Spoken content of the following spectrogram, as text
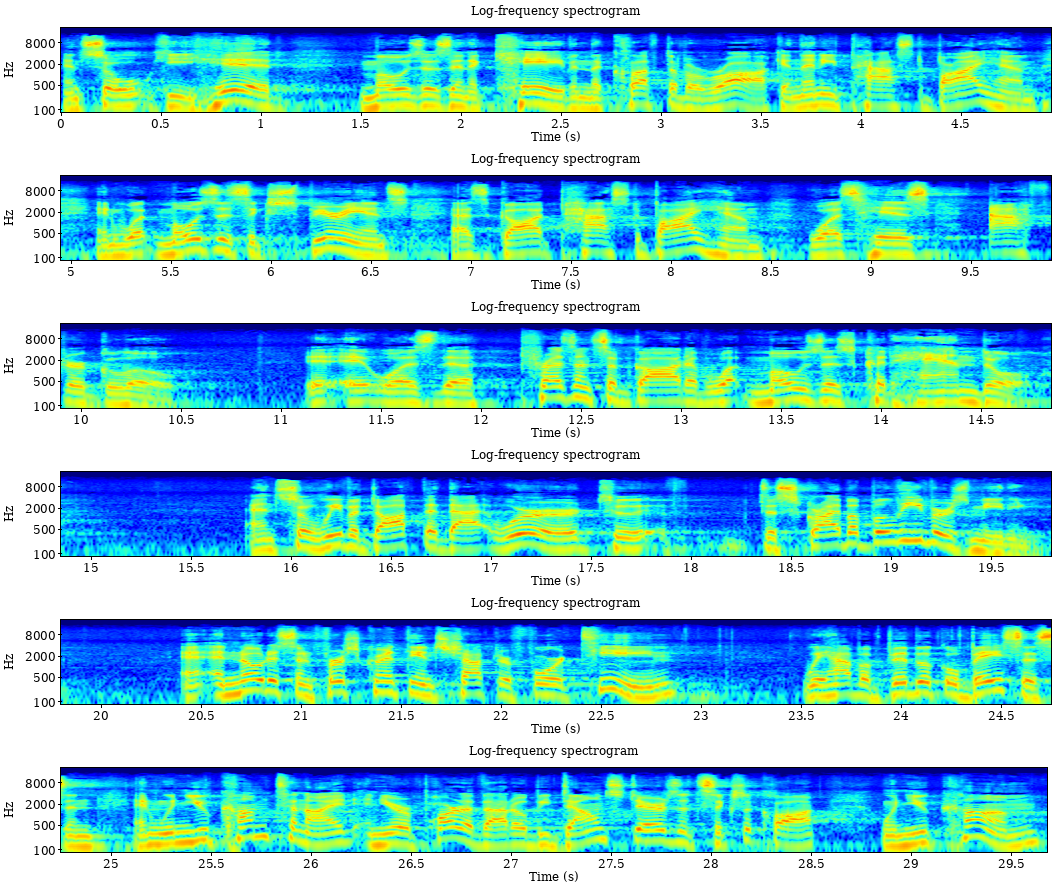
And so he hid Moses in a cave in the cleft of a rock, and then he passed by him. And what Moses experienced as God passed by him was his afterglow. It, it was the presence of God of what Moses could handle. And so we've adopted that word to describe a believer's meeting. And, and, notice in 1 Corinthians chapter 14, we have a biblical basis. And, and when you come tonight and you're a part of that, it'll be downstairs at 6 o'clock. When you come,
